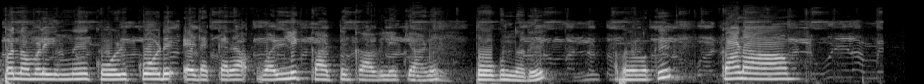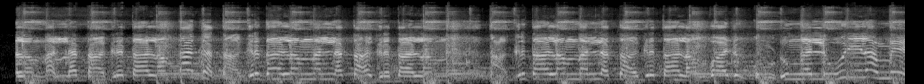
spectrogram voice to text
അപ്പൊ നമ്മൾ ഇന്ന് കോഴിക്കോട് എടക്കര വള്ളിക്കാട്ട് കാവിലേക്കാണ് പോകുന്നത്. അപ്പൊ നമുക്ക് കാണാം. നല്ല താകൃതാളം തക താകൃതാളം നല്ല താകൃതാളം. താകൃതാളം നല്ല താകൃതാളം വാഴും കൊടുങ്ങല്ലൂരിലമ്മേ.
